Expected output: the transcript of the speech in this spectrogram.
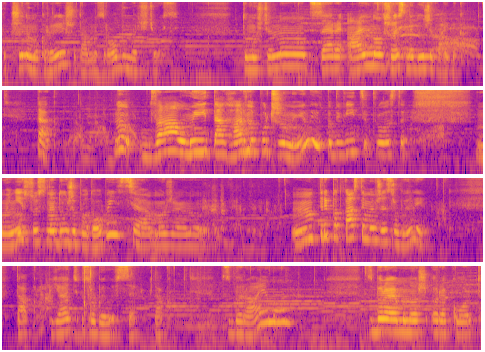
починимо кришу, там зробимо щось. Тому що, ну, це реально щось не дуже вайбик. Так. Ну, вау, ми і так гарно починили. Подивіться просто. Мені щось не дуже подобається. Може, ну. Три подкасти ми вже зробили. Так, п'ять зробили все. Так. Збираємо. Збираємо наш рекорд.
